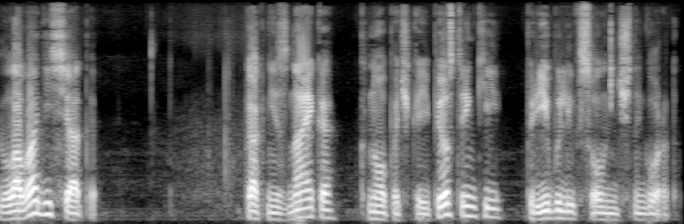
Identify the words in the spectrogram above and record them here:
Глава 10. Как Незнайка, Кнопочка и Пестренький прибыли в солнечный город.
